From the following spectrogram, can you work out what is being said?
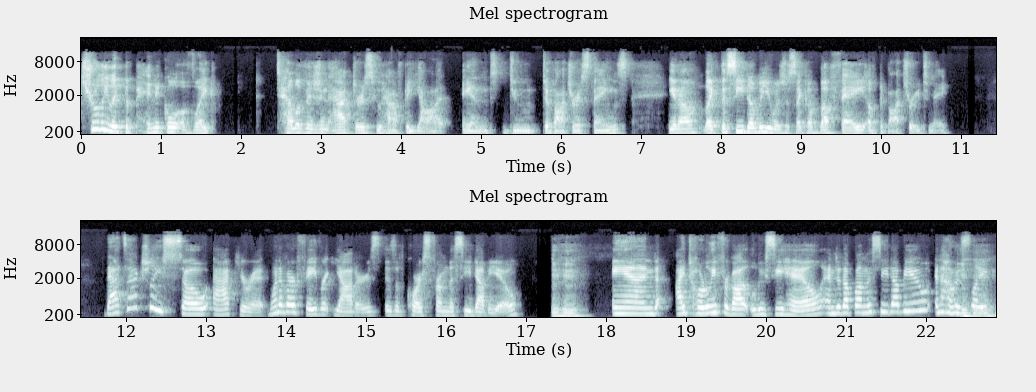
truly like the pinnacle of like television actors who have to yacht and do debaucherous things. You know, like the CW was just like a buffet of debauchery to me. That's actually so accurate. One of our favorite yachters is, of course, from the CW. Mm-hmm. And I totally forgot Lucy Hale ended up on the CW. And I was mm-hmm. like,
